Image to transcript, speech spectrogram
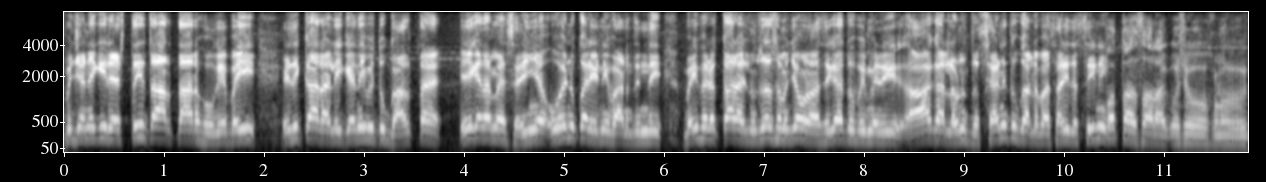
ਵੀ ਜਾਨੇ ਕਿ ਰਿਸ਼ਤੇ ਹੀ ਤਾਰ-ਤਾਰ ਹੋ ਗਏ ਬਈ। ਇਹਦੀ ਘਰ ਵਾਲੀ ਕਹਿੰਦੀ ਵੀ ਤੂੰ ਗਲਤ ਹੈ ਇਹ ਕਹਿੰਦਾ ਮੈਂ ਸਹੀ ਆ ਉਹ ਇਹਨੂੰ ਘਰੇ ਨਹੀਂ ਵੜਨ ਦਿੰਦੀ। ਬਈ ਫਿਰ ਘਰ ਵਾਲੀ ਨੂੰ ਤਾਂ ਸਮਝਾਉਣਾ ਸੀਗਾ ਤੂੰ ਵੀ ਮੇਰੀ ਆਹ ਗੱਲ ਉਹਨੂੰ ਦੱਸਿਆ ਨਹੀਂ ਤੂੰ ਗੱਲ ਬਸ ਸਾਰੀ ਦੱਸੀ ਨਹੀਂ ਪਤਾ ਸਾਰਾ ਕੁਝ ਉਹ ਹੁਣ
